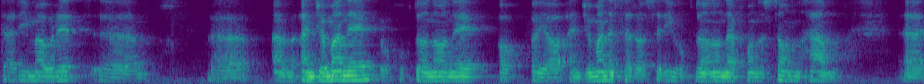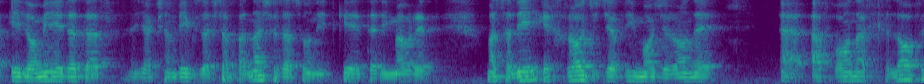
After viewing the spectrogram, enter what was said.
در این مورد انجمن حقوقدانان یا انجمن سراسری حقوقدانان افغانستان هم اعلامیه را در یک شنبه گذشته به نشر رسانید که در این مورد مسئله اخراج جبری ماجران افغان خلاف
